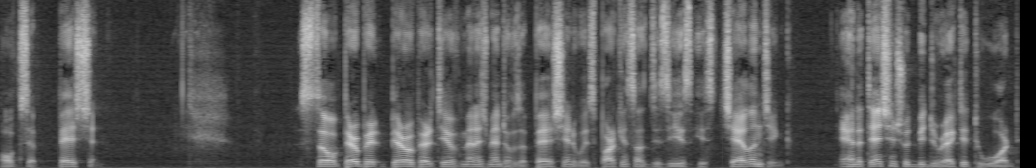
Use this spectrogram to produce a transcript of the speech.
of the patient. So perioperative management of the patient with Parkinson's disease is challenging and attention should be directed toward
